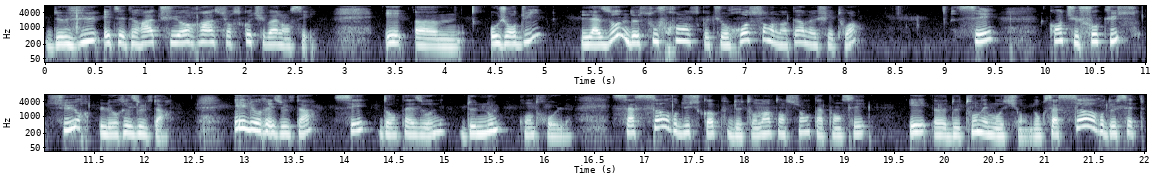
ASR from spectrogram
de vues, etc. tu auras sur ce que tu vas lancer. Et euh, Aujourd'hui, la zone de souffrance que tu ressens en interne chez toi, c'est quand tu focuses sur le résultat. Et le résultat, c'est dans ta zone de non-contrôle. Ça sort du scope de ton intention, ta pensée et euh, de ton émotion. Donc ça sort de cette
